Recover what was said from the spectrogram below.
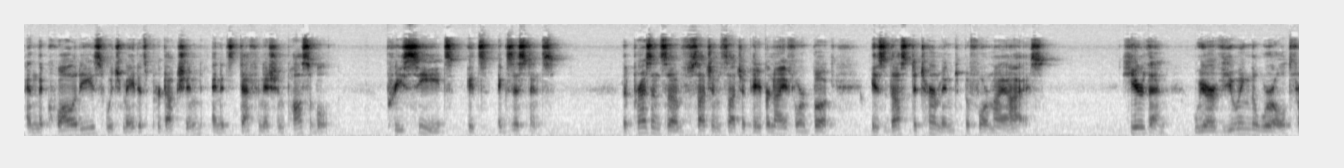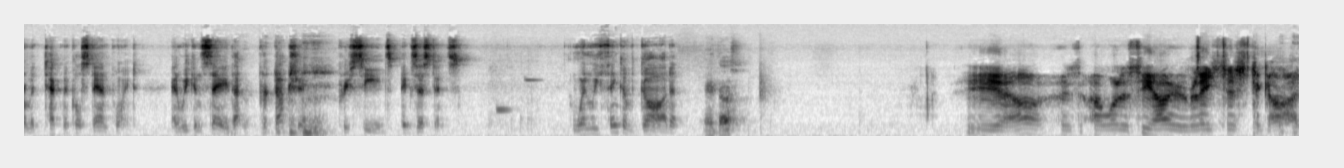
and the qualities which made its production and its definition possible, precedes its existence. The presence of such and such a paper knife or book is thus determined before my eyes. Here, then, we are viewing the world from a technical standpoint, and we can say that production precedes existence. When we think of God, It does. Yeah, I want to see how he relates this to God.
